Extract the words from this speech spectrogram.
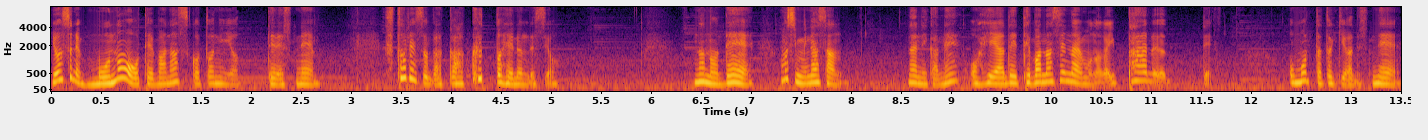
要するに物を手放すことによってですねストレスがガクッと減るんですよ。なのでもし皆さん何かねお部屋で手放せないものがいっぱいあるって思った時はですね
